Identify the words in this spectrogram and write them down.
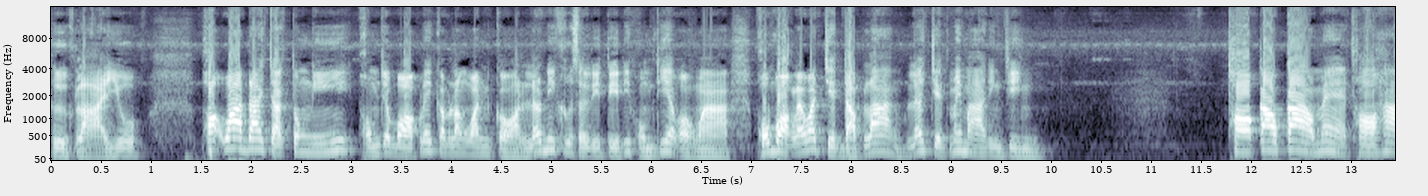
ถือหลายอยู่ เพราะว่าได้จากตรงนี้ ผมจะบอกเลขกำลังวันก่อน แล้วนี่คือสถิติที่ผมเทียบออกมา ผมบอกแล้วว่าเจ็ดดับล่าง แล้วเจ็ดไม่มาจริง ๆ ทอเก้าเก้าแม่ทอห้า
